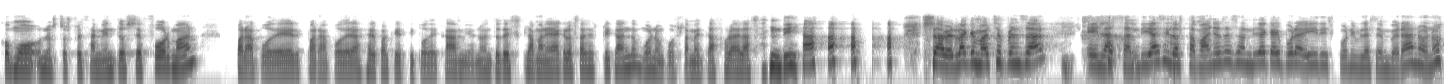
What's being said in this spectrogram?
cómo nuestros pensamientos se forman para poder, para poder hacer cualquier tipo de cambio, ¿no? Entonces, la manera que lo estás explicando, bueno, pues la metáfora de la sandía, la verdad que me ha hecho pensar en las sandías y los tamaños de sandía que hay por ahí disponibles en verano, ¿no?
